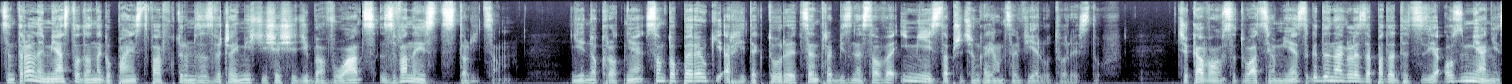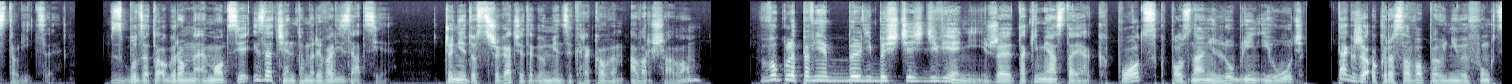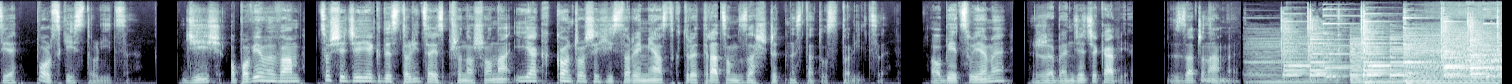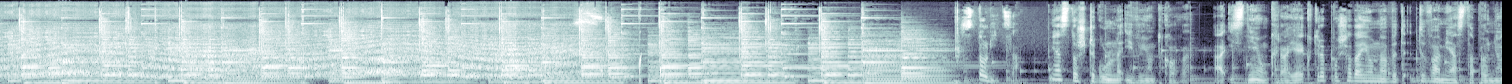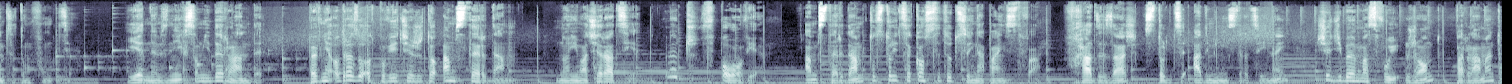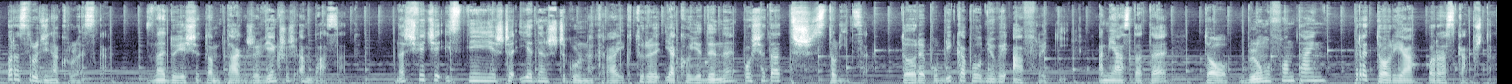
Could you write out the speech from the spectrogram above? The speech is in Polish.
Centralne miasto danego państwa, w którym zazwyczaj mieści się siedziba władz, zwane jest stolicą. Niejednokrotnie są to perełki architektury, centra biznesowe i miejsca przyciągające wielu turystów. Ciekawą sytuacją jest, gdy nagle zapada decyzja o zmianie stolicy. Wzbudza to ogromne emocje i zaciętą rywalizację. Czy nie dostrzegacie tego między Krakowem a Warszawą? W ogóle pewnie bylibyście zdziwieni, że takie miasta jak Płock, Poznań, Lublin i Łódź także okresowo pełniły funkcję polskiej stolicy. Dziś opowiemy Wam, co się dzieje, gdy stolica jest przenoszona i jak kończą się historie miast, które tracą zaszczytny status stolicy. Obiecujemy, że będzie ciekawie. Zaczynamy. Miasto szczególne i wyjątkowe, a istnieją kraje, które posiadają nawet dwa miasta pełniące tą funkcję. Jednym z nich są Niderlandy. Pewnie od razu odpowiecie, że to Amsterdam. No i macie rację, lecz w połowie. Amsterdam to stolica konstytucyjna państwa. W Hadze zaś, stolicy administracyjnej, siedzibę ma swój rząd, parlament oraz rodzina królewska. Znajduje się tam także większość ambasad. Na świecie istnieje jeszcze jeden szczególny kraj, który jako jedyny posiada trzy stolice. To Republika Południowej Afryki, a miasta te to Bloemfontein, Pretoria oraz Kapsztad.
